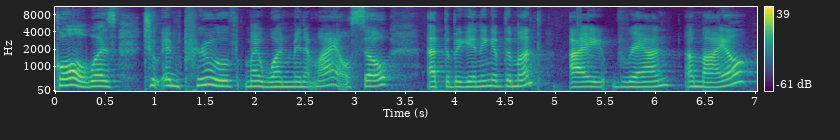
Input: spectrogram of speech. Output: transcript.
goal was to improve my 1 minute mile. So, at the beginning of the month, I ran a mile.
